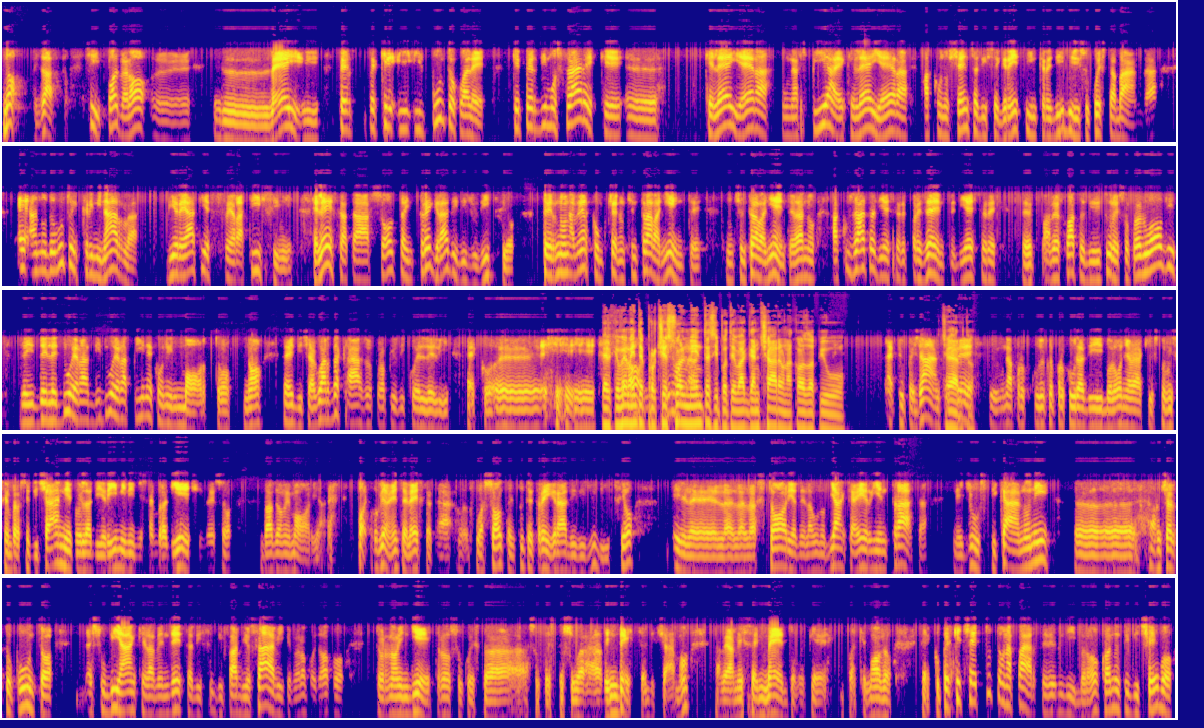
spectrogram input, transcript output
No, esatto. Sì, poi però eh, lei, per- perché il, il punto qual è? Che per dimostrare che, eh, che lei era una spia e che lei era a conoscenza di segreti incredibili su questa banda, eh, hanno dovuto incriminarla di reati efferatissimi e lei è stata assolta in tre gradi di giudizio per non aver, cioè non c'entrava niente, non c'entrava niente, l'hanno accusata di essere presente, di essere, eh, aver fatto addirittura i sopralluoghi dei- due, di due rapine con il morto, no? Lei dice, "Ah, guarda caso proprio di quelle lì. Ecco, eh, Perché ovviamente però, processualmente si poteva agganciare a una cosa più... è più pesante. Certo. cioè, una procura, procura di Bologna aveva chiesto mi sembra 16 anni e quella di Rimini mi sembra 10, adesso vado a memoria. Eh, Poi ovviamente lei stata, fu assolta in tutti e tre i gradi di giudizio e le- la, la- la storia della Uno Bianca è rientrata nei giusti canoni, eh, a un certo punto eh, subì anche la vendetta di, di Fabio Savi che però poi dopo tornò indietro su questa, su questa sua vendetta, diciamo, l'aveva messa in mezzo perché in qualche modo, ecco, perché c'è tutta una parte del libro, quando ti dicevo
